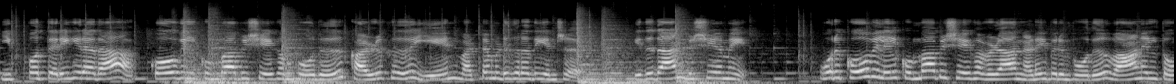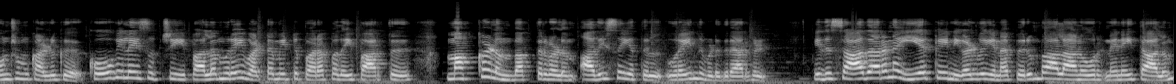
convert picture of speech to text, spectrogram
இப்போ தெரிகிறதா? கோவில் கும்பாபிஷேகம் போது கழுகு ஏன் வட்டமிடுகிறது என்று? இதுதான் விஷயமே. ஒரு கோவிலில் கும்பாபிஷேக விழா நடைபெறும் போது வானில் தோன்றும் கழுகு. கோவிலை சுற்றி பலமுறை வட்டமிட்டு பறப்பதை பார்த்து மக்களும் பக்தர்களும் அதிசயத்தில் உறைந்து விடுகிறார்கள். இது சாதாரண இயற்கை நிகழ்வு என பெரும்பாலானோர் நினைத்தாலும்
